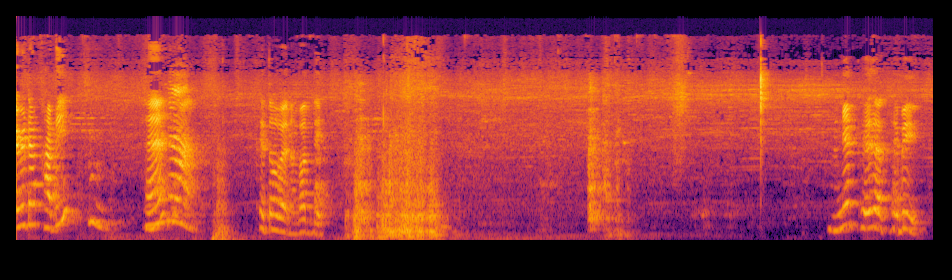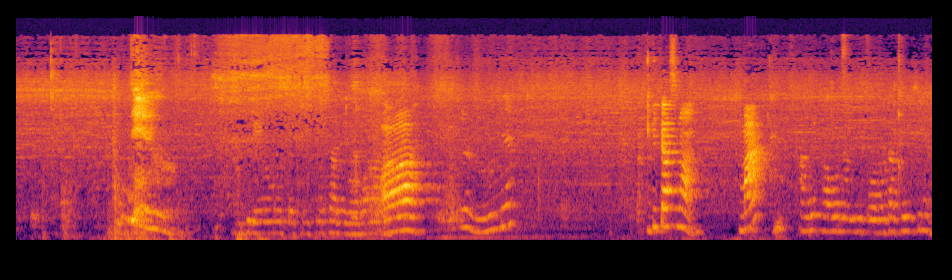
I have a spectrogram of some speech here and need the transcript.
এবারটা খাবি? হ্যাঁ? খেতে হবে না বাদ দে। খেয়ে যা খেবি। আহ বিকাশ না মা আমি খাব না আমি পরোটা খেয়েছি না।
